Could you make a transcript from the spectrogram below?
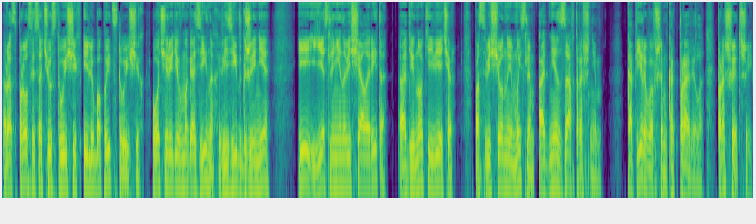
расспросы сочувствующих и любопытствующих, очереди в магазинах, визит к жене и, если не навещала Рита, одинокий вечер, посвященный мыслям о дне завтрашнем, копировавшим, как правило, прошедший.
